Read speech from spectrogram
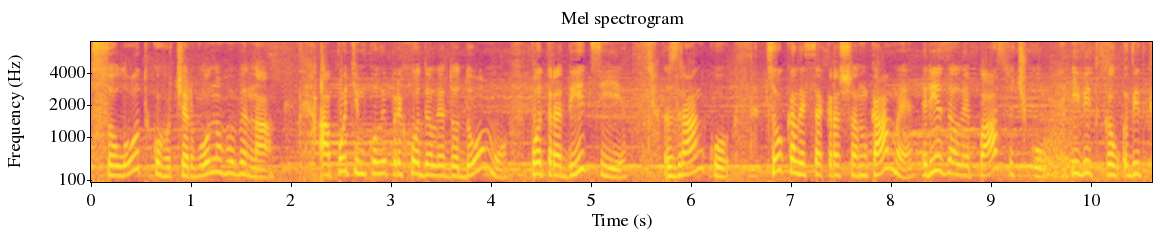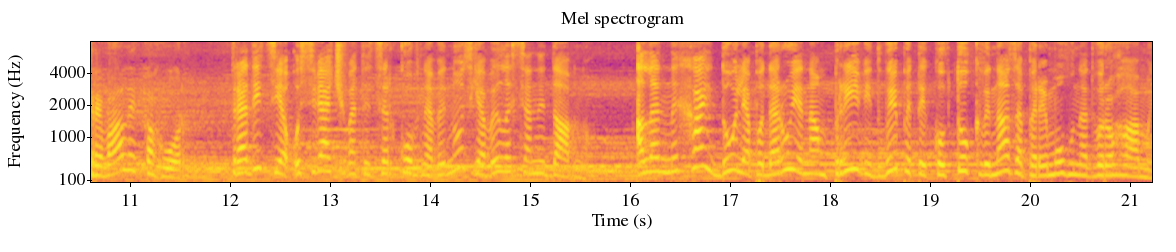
солодкого червоного вина. А потім, коли приходили додому, по традиції зранку цокалися крашанками, різали пасочку і відк- відкривали кагор. Традиція освячувати церковне вино з'явилася недавно. Але нехай доля подарує нам привід випити ковток вина за перемогу над ворогами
